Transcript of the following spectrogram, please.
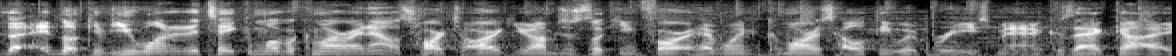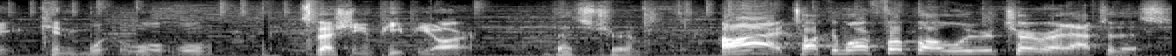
the- look, if you wanted to take him over Kamara right now, it's hard to argue. I'm just looking far ahead when Kamara's healthy with Brees, man, because that guy can, will, will, especially in PPR. That's true. All right, talking more football when we return right after this.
